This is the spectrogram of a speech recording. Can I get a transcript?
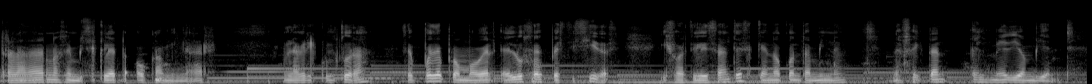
trasladarnos en bicicleta o caminar. En la agricultura se puede promover el uso de pesticidas y fertilizantes que no contaminan ni afectan el medio ambiente.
